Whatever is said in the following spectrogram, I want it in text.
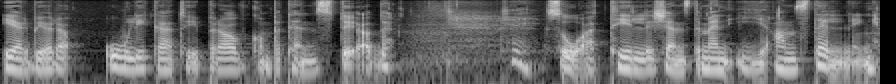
erbjuda olika typer av kompetensstöd. Okay. Så till tjänstemän i anställning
